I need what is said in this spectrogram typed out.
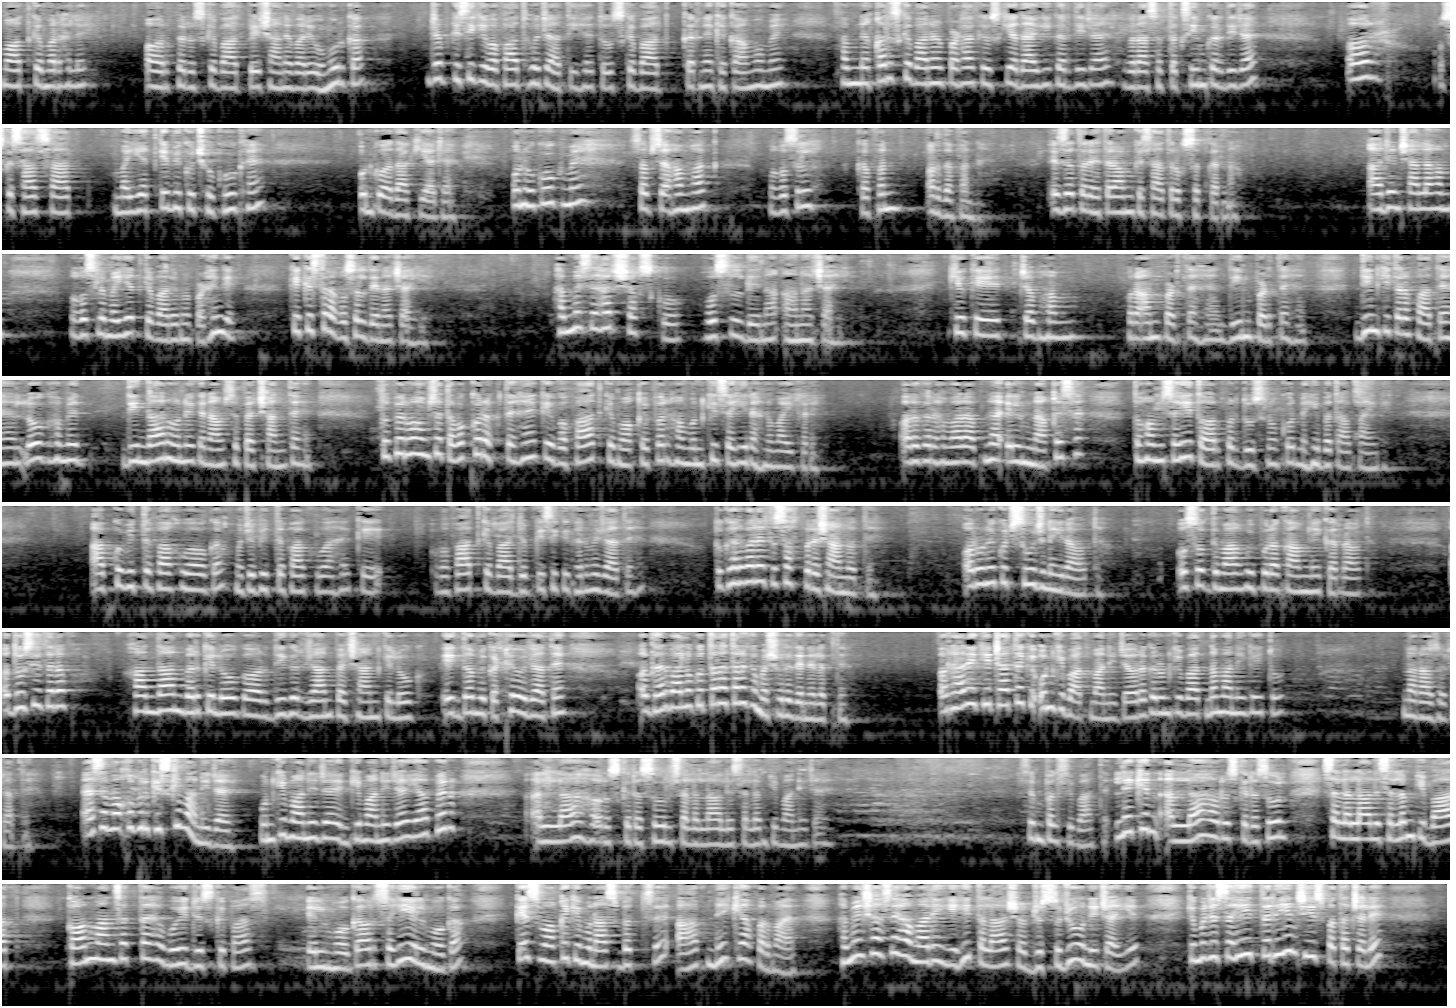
موت کے مرحلے اور پھر اس کے بعد پیش آنے والے امور کا۔ جب کسی کی وفات ہو جاتی ہے، تو اس کے بعد کرنے کے کاموں میں ہم نے قرض کے بارے میں پڑھا کہ اس کی ادائیگی کر دی جائے، وراثت تقسیم کر دی جائے۔ اور اس کے ساتھ ساتھ میت کے بھی کچھ حقوق ہیں، ان کو ادا کیا جائے۔ ان حقوق میں سب سے اہم حق غسل، کفن اور دفن ہے۔ عزت اور احترام کے ساتھ رخصت کرنا۔ آج انشاءاللہ ہم غسل میت کے بارے میں پڑھیں گے کہ کس طرح غسل دینا چاہیے۔ ہم میں سے ہر شخص کو غسل دینا آنا چاہیے۔ کیونکہ جب ہم قرآن پڑھتے ہیں، دین پڑھتے ہیں دین کی طرف آتے ہیں، لوگ ہمیں دیندار ہونے کے نام سے پہچانتے ہیں۔ تو پھر وہ ہم سے توقع رکھتے ہیں کہ وفات کے موقع پر ہم ان کی صحیح رہنمائی کریں۔ اور اگر ہمارا اپنا علم ناقص ہے، تو ہم صحیح طور پر دوسروں کو نہیں بتا پائیں گے۔ آپ کو بھی اتفاق ہوا ہوگا، مجھے بھی اتفاق ہوا ہے کہ وفات کے بعد جب کسی کے گھر میں جاتے ہیں، تو گھر والے تو سخت پریشان ہوتے ہیں اور انہیں کچھ سوج نہیں رہا ہوتا۔ اس وقت دماغ بھی پورا کام نہیں کر رہا ہوتا۔ اور دوسری طرف خاندان بھر کے لوگ اور دیگر جان پہچان کے لوگ ایک دم اکٹھے ہو جاتے ہیں اور گھر والوں کو طرح طرح کے مشورے دینے لگتے ہیں۔ اور ہر ایک یہ چاہتے کہ ان کی بات مانی جائے اور اگر ان کی بات نہ مانی گئی تو ناراض ہو جاتے ہیں۔ ایسے موقع پر کس کی مانی جائے؟ ان کی مانی جائے، ان کی مانی جائے یا پھر اللہ اور اس کے رسول صلی اللہ علیہ وسلم کی مانی جائے؟ سمپل سی بات ہے۔ لیکن اللہ اور اس کے رسول صلی اللہ علیہ وسلم کی بات کون مان سکتا ہے وہی جس کے پاس علم ہوگا اور صحیح علم ہوگا کہ اس موقع کی مناسبت سے آپ نے کیا فرمایا؟ ہمیشہ سے ہماری یہی تلاش اور جستجو ہونی چاہیے کہ مجھے صحیح ترین چیز پتہ چلے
